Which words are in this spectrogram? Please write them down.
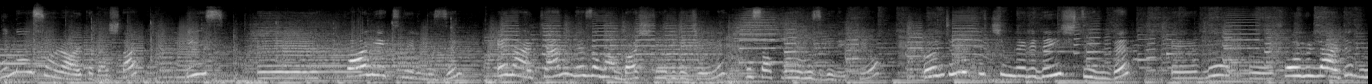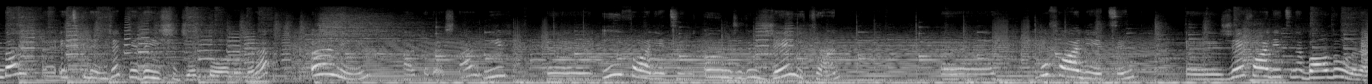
Bundan sonra arkadaşlar biz eee, faaliyetlerimizin en erken ne zaman başlayabileceğini hesaplamamız gerekiyor. Öncülük biçimleri değiştiğinde eee, bu eee, formüller de bundan eee, etkilenecek ve değişecek doğal olarak. Örneğin arkadaşlar bir eee i faaliyetinin öncülü J iken eee, bu faaliyetin eee, J faaliyetine bağlı olarak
